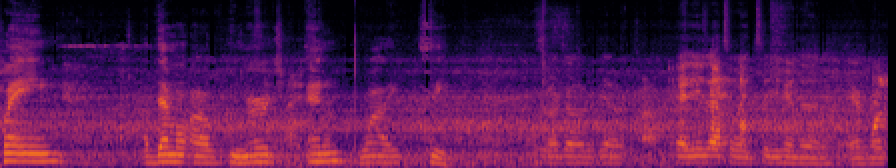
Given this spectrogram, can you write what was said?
playing a demo of Emerge NYC. So I'll go, yeah. Yeah, you just have to wait till you hear the air brake.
